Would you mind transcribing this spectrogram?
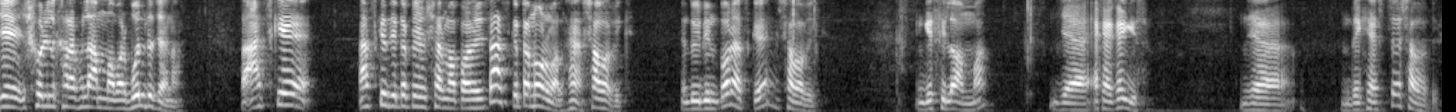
যে, শরীর খারাপ হলে আম্মা আবার বলতে চায় না। তো আজকে আজকে যেটা প্রেশার মাপা হয়েছে আজকেটা নর্মাল হ্যাঁ স্বাভাবিক। দুই দিন পর আজকে স্বাভাবিক। গেছিল আম্মা যে, একা একাই গেছে। যা, দেখে আসছে স্বাভাবিক।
